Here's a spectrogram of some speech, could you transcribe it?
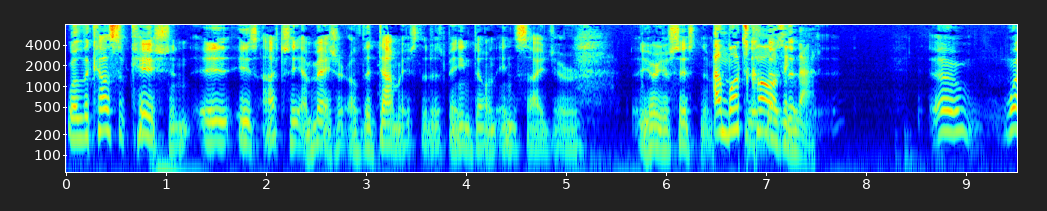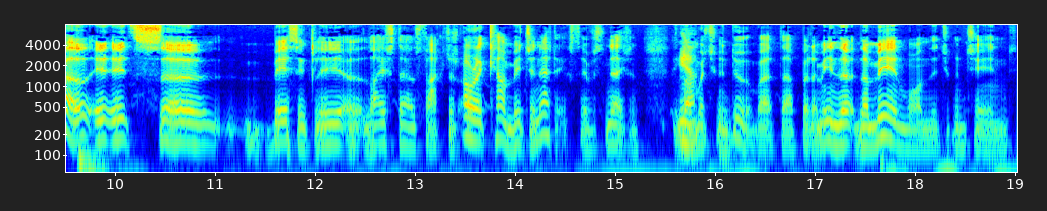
Well, the calcification is, is, actually a measure of the damage that is being done inside your your, your system. And what's the, causing the, the, that? Uh, well, it's uh, basically uh, lifestyle factors, or it can be genetics. If it's genetics, there's yeah. not much you can do about that. But I mean, the, the main one that you can change,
